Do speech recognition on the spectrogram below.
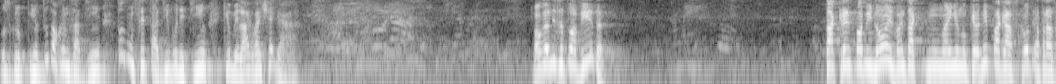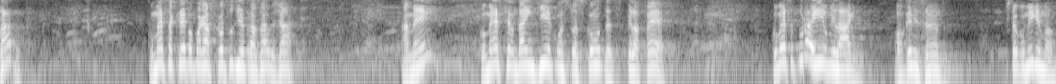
os grupinhos, tudo organizadinho, todo mundo sentadinho, bonitinho, que o milagre vai chegar. Organiza a tua vida. Está crendo para milhões, mas tá, ainda não quer nem pagar as contas atrasado? Começa a crer para pagar as contas tudo atrasado já. Amém? Comece a andar em dia com as tuas contas pela fé. Começa por aí o milagre, organizando. Estão comigo, irmão?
